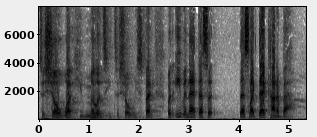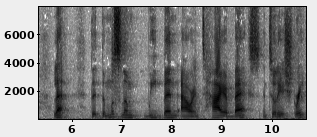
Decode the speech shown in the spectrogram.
to show what? Humility, to show respect. But even that, that's a that's like that kind of bow. La. The, the Muslim, we bend our entire backs until they're straight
